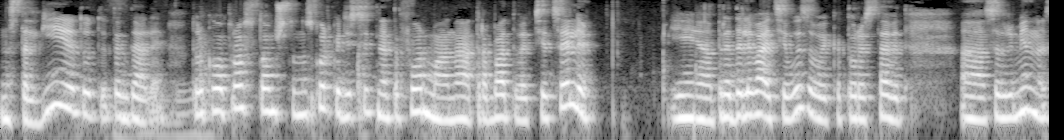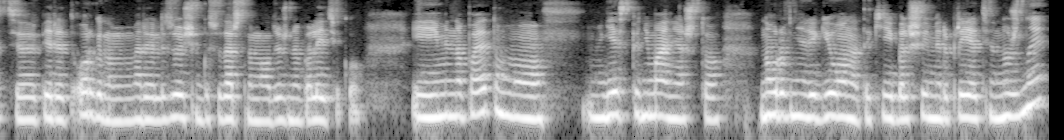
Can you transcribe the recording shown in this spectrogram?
ностальгия тут и так далее. Только вопрос в том, что насколько действительно эта форма, она отрабатывает те цели и преодолевает те вызовы, которые ставит а, современность э, перед органом, реализующим государственную молодежную политику. И именно поэтому есть понимание, что на уровне региона такие большие мероприятия нужны,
